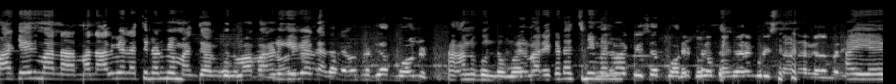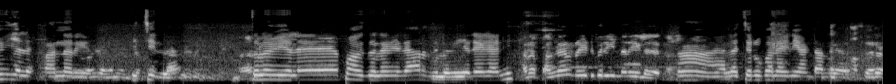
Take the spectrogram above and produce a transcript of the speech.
మాకేది మా నా- మా నాలుగు వేలు వచ్చినట్టు మేము మంచిగా అనుకుందాం. మా పనులకి ఇవే కదా. అనుకుందాం. మరి మరి ఎక్కడ వచ్చినాయి మరి ఇస్తా అన్నారు. ఇచ్చిల్లా. తులం ఇవ్వలే పావు తులం ఇవ్వలే అర తులం ఇవ్వలే కానీ అన్న బంగారం రేటు పెరిగిందని లేదా ఆ, లక్ష రూపాయలు అయినాయి అంటారు కదా.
